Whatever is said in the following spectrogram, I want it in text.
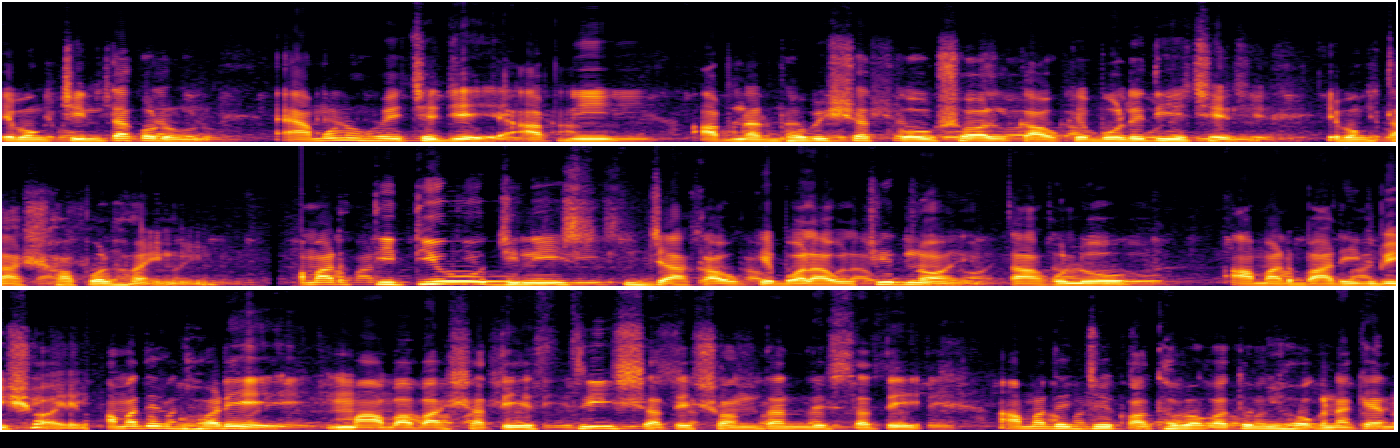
এবং চিন্তা করুন, এমনও হয়েছে যে আপনি আপনার ভবিষ্যৎ কৌশল কাউকে বলে দিয়েছেন এবং তা সফল হয়নি। আমার তৃতীয় জিনিস যা কাউকে বলা উচিত নয় তা হলো আমার বাড়ির বিষয়। আমাদের ঘরে মা বাবার সাথে, স্ত্রীর সাথে, সন্তানদের সাথে আমাদের যে কথোপকথনই হোক না কেন,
